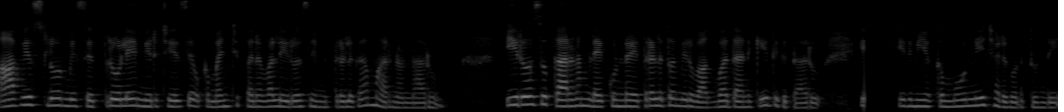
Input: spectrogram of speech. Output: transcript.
ఆఫీస్లో మీ శత్రువులే మీరు చేసే ఒక మంచి పని వల్ల ఈరోజు మీ మిత్రులుగా మారనున్నారు. ఈరోజు కారణం లేకుండా ఇతరులతో మీరు వాగ్వాదానికి దిగుతారు. ఇది మీ యొక్క మూడ్ని చెడగొడుతుంది.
